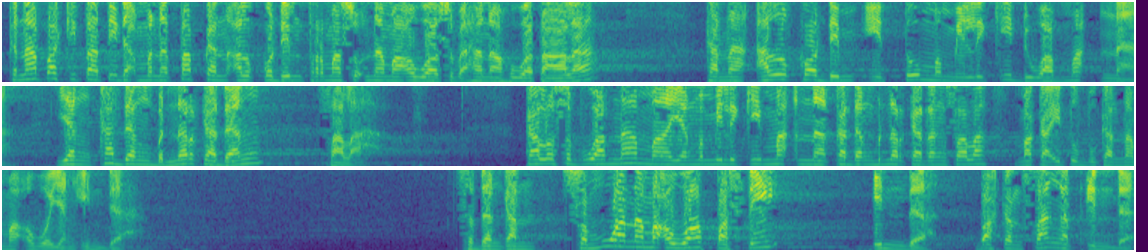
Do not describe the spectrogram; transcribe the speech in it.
Kenapa kita tidak menetapkan Al-Qadim termasuk nama Allah Subhanahu wa taala? Karena Al-Qadim itu memiliki dua makna yang kadang benar kadang salah. Kalau sebuah nama yang memiliki makna kadang benar kadang salah, maka itu bukan nama Allah yang indah. Sedangkan semua nama Allah pasti indah, bahkan sangat indah.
